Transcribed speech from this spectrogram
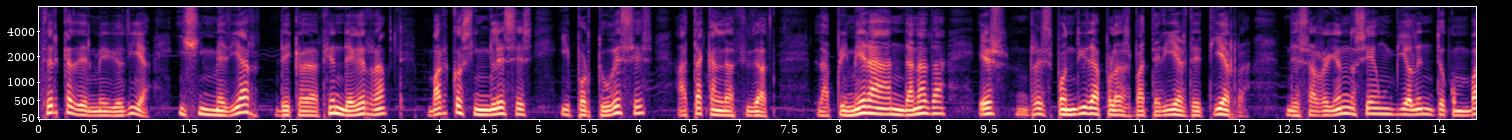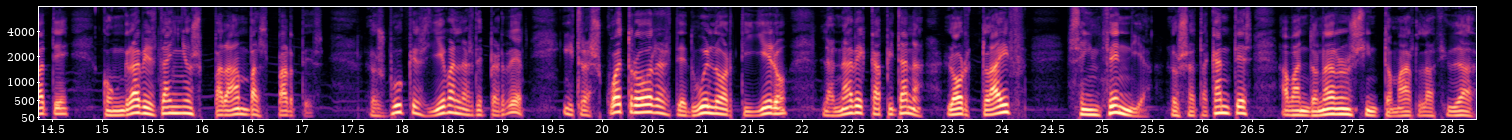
cerca del mediodía y sin mediar declaración de guerra, barcos ingleses y portugueses atacan la ciudad. La primera andanada es respondida por las baterías de tierra, desarrollándose un violento combate con graves daños para ambas partes. Los buques llevan las de perder y tras cuatro horas de duelo artillero, la nave capitana Lord Clive se incendia. Los atacantes abandonaron sin tomar la ciudad.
